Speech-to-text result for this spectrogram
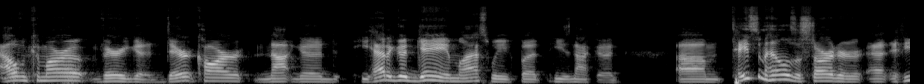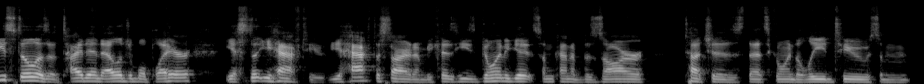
Alvin Kamara, very good. Derek Carr, not good. He had a good game last week, but he's not good. Um, Taysom Hill is a starter. At, if he's still as a tight end eligible player, you still you have to you have to start him because he's going to get some kind of bizarre touches that's going to lead to some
